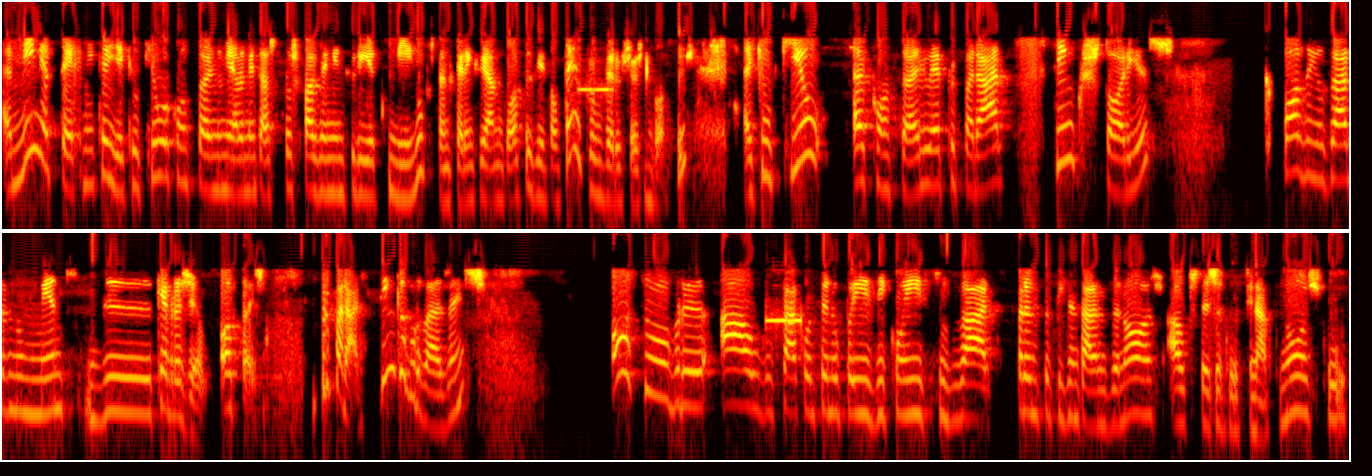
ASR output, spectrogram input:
A minha técnica e aquilo que eu aconselho, nomeadamente às pessoas que fazem mentoria comigo, portanto querem criar negócios e então têm de promover os seus negócios, aquilo que eu aconselho é preparar cinco histórias que podem usar no momento de quebra-gelo. Ou seja, preparar cinco abordagens ou sobre algo que está a acontecer no país e com isso usar para nos apresentarmos a nós, algo que esteja relacionado connosco,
